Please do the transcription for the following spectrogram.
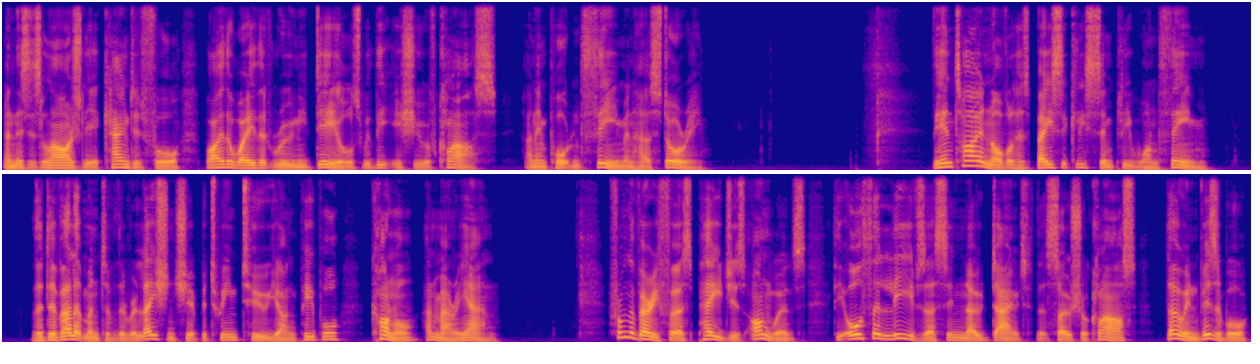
and this is largely accounted for by the way that Rooney deals with the issue of class an important theme in her story. The entire novel has basically simply one theme the development of the relationship between two young people, Connell and Marianne. From the very first pages onwards, the author leaves us in no doubt that social class, though invisible,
